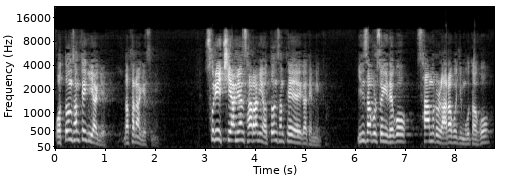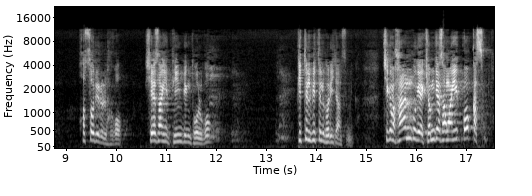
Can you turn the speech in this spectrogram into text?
어떤 상태가 이야기 나타나겠습니까? 술이 취하면 사람이 어떤 상태가 됩니까? 인사불성이 되고 사물을 알아보지 못하고 헛소리를 하고 세상이 빙빙 돌고 비틀비틀 거리지 않습니까? 지금 한국의 경제 상황이 꼭 같습니다.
